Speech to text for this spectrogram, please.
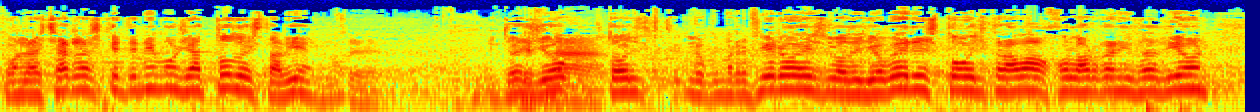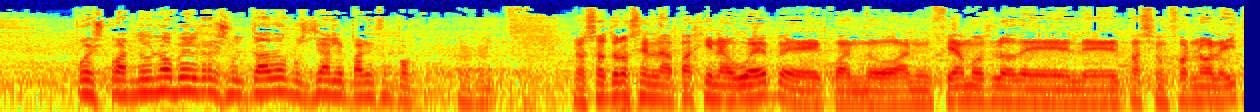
con las charlas que tenemos ya todo está bien. ¿no? Sí. Entonces Es yo una- todo el- lo que me refiero es lo de llover es todo el trabajo, la organización, pues cuando uno ve el resultado pues ya le parece un poco. Nosotros en la página web, eh, cuando anunciamos lo del Passion for Knowledge,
